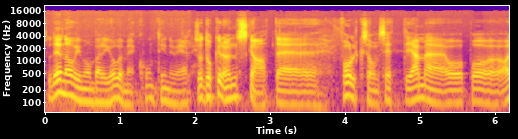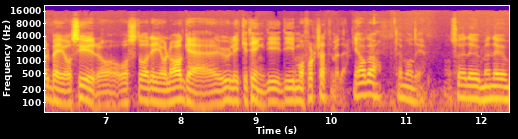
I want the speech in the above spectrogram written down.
Så det er noe vi må bare jobbe med kontinuerlig. Så dere ønsker at eh, folk som sitter hjemme og på arbeid og syr og, og står i og lager ulike ting, de, de, må fortsette med det? Ja da, det må de. Det, men det er jo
